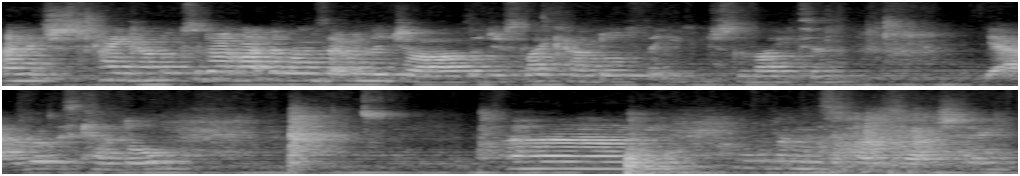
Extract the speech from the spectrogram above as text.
and it's just plain candle I don't like the ones that are in the jars. I just like candles that you can just light and yeah, I got this candle. Um, I'll bring this closer actually.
